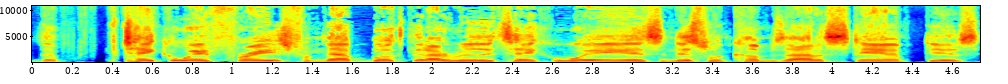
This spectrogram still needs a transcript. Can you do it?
the takeaway phrase from that book that I really take away is, and this one comes out of stamped is,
